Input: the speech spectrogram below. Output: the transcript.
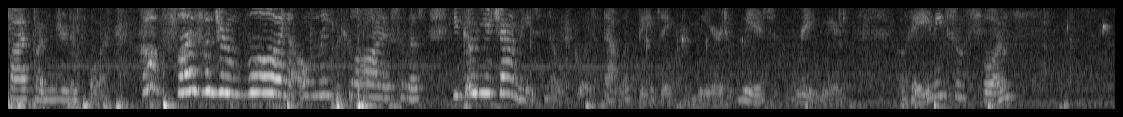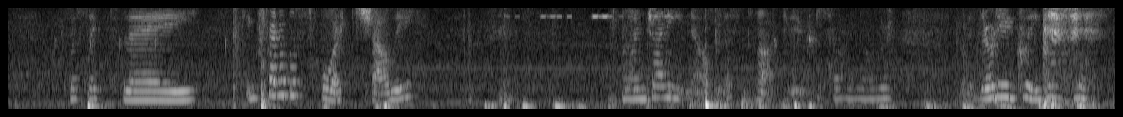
504. 501! Oh my god, so close. You go in your jammies? No, good. That would be like weird, weird, really weird. Okay, you need some fun. So let's like play Incredible Sports, shall we? Oh, I'm Johnny. No, let's not do something over. They're the acquaintances.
